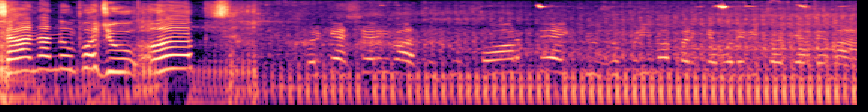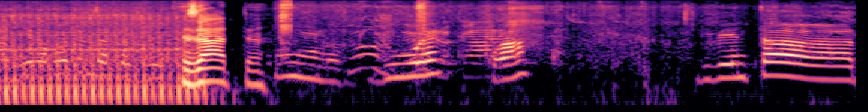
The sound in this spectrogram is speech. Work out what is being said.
Stava andando un po' giù. Ops. Perché sei arrivato giù forte e hai chiuso prima perché volevi togliere le mani e la volta è andata giù. Esatto. Uno, due, qua. Diventa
